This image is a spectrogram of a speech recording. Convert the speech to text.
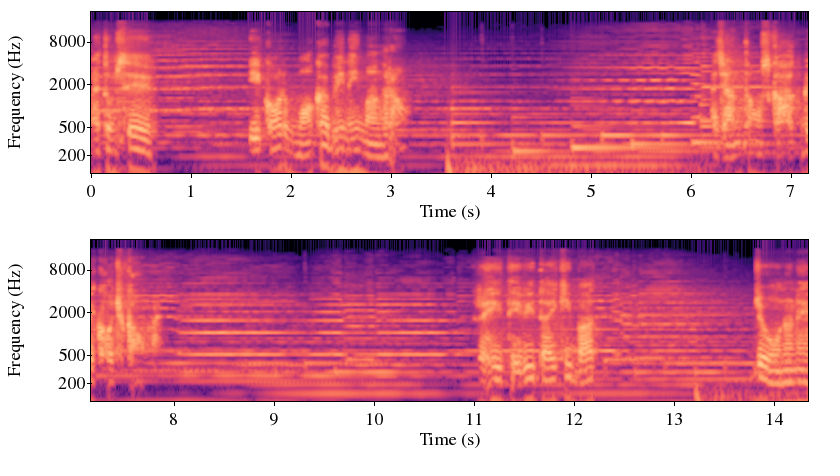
मैं तुमसे एक और मौका भी नहीं मांग रहा हूँ। मैं जानता हूँ उसका हक भी खो चुका हूँ मैं। रही देवी ताई की बात जो उन्होंने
